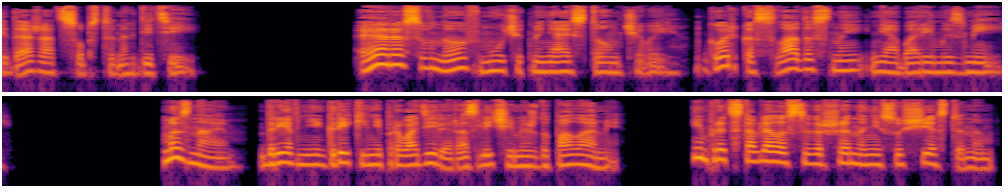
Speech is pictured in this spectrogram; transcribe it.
и даже от собственных детей. Эрос вновь мучит меня истомчивый, горько-сладостный, необоримый змей. Мы знаем, древние греки не проводили различия между полами. Им представлялось совершенно несущественным,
